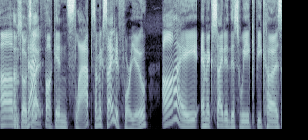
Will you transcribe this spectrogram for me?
Um, I'm so excited. That fucking slaps. I'm excited for you. I am excited this week because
